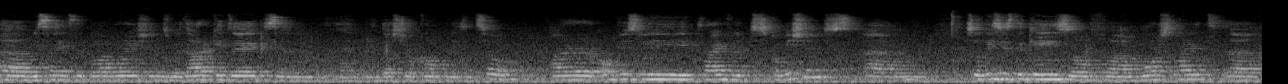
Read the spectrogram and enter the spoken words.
uh, besides the collaborations with architects and, and, industrial companies and so on, are obviously private commissions. Um, so this is the case of uh, Moorslight, uh,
